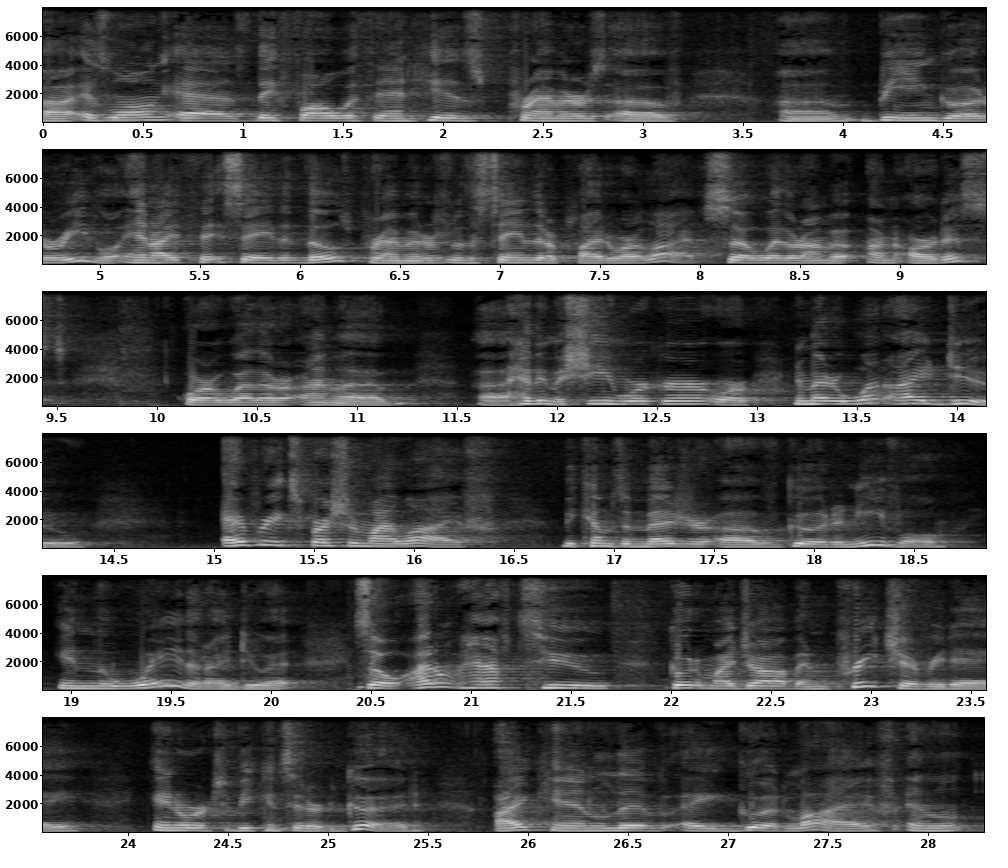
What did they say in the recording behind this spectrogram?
uh, as long as they fall within His parameters of um, being good or evil. And I th- say that those parameters are the same that apply to our lives. So whether I'm a, an artist, or whether I'm a, a heavy machine worker, or no matter what I do, every expression of my life becomes a measure of good and evil in the way that I do it. So I don't have to go to my job and preach every day in order to be considered good. I can live a good life and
